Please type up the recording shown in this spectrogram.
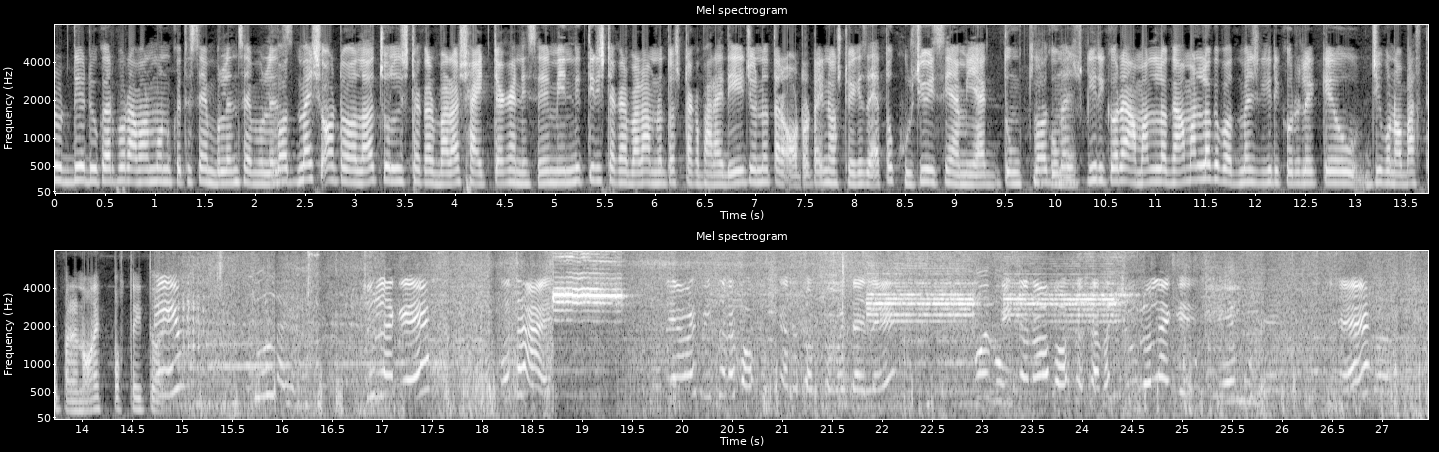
রোড দিয়ে ঢুকার পর আমার মন করতেছে অ্যাম্বুলেন্স অ্যাম্বুলেন্স বদমাইশ অটোওয়ালা চল্লিশ টাকার ভাড়া ষাট টাকা নিছে। মেনলি তিরিশ টাকার ভাড়া আমরা দশ টাকা ভাড়া দিই। এই জন্য তার অটোটাই নষ্ট হয়ে গেছে। এত খুশি হয়েছি আমি একদম কি বদমাইশগিরি করে আমার লগে আমার লগে বদমাইশগিরি করলে কেউ জীবন বাঁচতে পারে না অনেক পস্তাইতে হয়। চুল লাগে। কোথায়? আমার পিছনে কেন সবসময় তাইলে বিছানা বসা আবার চুলও লাগে। হ্যাঁ?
